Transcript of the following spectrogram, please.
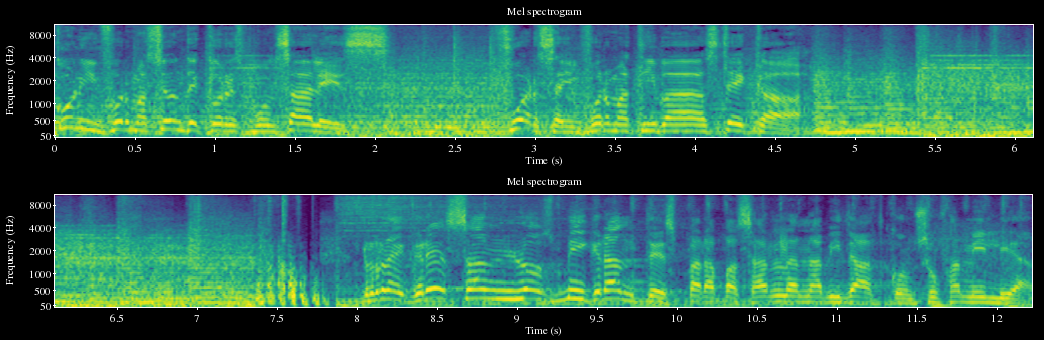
Con información de corresponsales, Fuerza Informativa Azteca. Regresan los migrantes para pasar la Navidad con su familia.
